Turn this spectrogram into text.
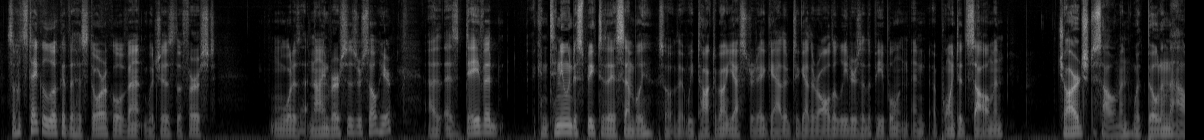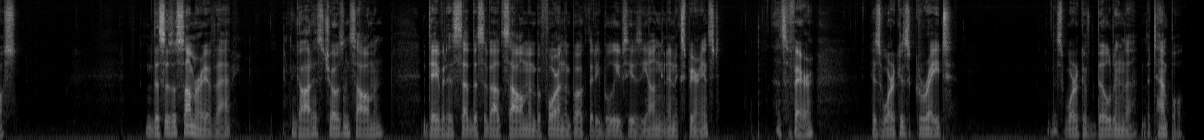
So let's take a look at the historical event, which is the first, what is that, nine verses or so here. As, as David, continuing to speak to the assembly, so that we talked about yesterday, gathered together all the leaders of the people and, and appointed Solomon, charged Solomon with building the house. This is a summary of that. God has chosen Solomon. David has said this about Solomon before in the book that he believes he is young and inexperienced. That's fair. His work is great, this work of building the, the temple,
